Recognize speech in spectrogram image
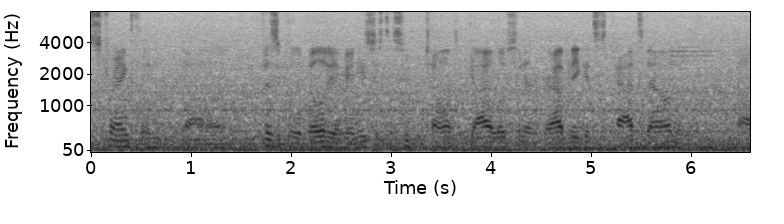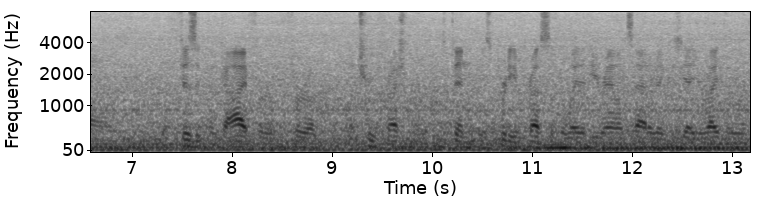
strength and uh, physical ability. I mean, he's just a super talented guy, low center of gravity, gets his pads down, and uh, a physical guy for, for a, a true freshman. It's been it's pretty impressive the way that he ran on Saturday. Because yeah, you're right. There were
